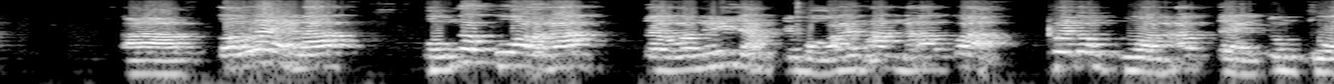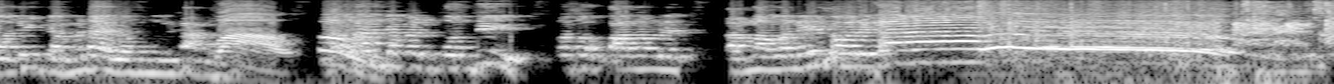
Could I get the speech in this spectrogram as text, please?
อ่า ตอนแรกนะครับ ผมก็กลัวนะครับ แต่วันนี้อยากจะบอกให้ท่านนะครับว่าไม่ต้องกลัวนะครับ แต่จงกลัวที่จะไม่ได้ลงมือทำว้าวท่านจะเป็นคนที่ประสบความสำเร็จสำหรับวันนี้สวัสดีครับ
